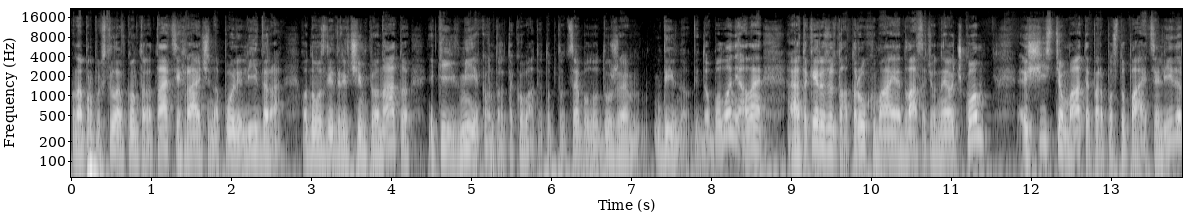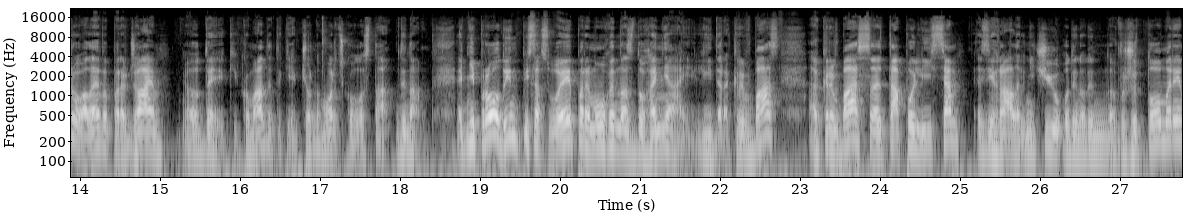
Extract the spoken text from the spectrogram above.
Вона пропустила в контратаці, граючи на полі лідера, одного з лідерів чемпіонату, який вміє контратакувати. Тобто це було дуже дивно від оболоні. Але е, такий результат. Рух має 21 очко, шістьома тепер поступається лідеру, але випереджає. Деякі команди, такі як Чорноморець, Колос та Динамо. Дніпро один після своєї перемоги наздоганяє лідера Кривбас. Кривбас та Полісся зіграли в нічию 1-1 в Житомирі.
